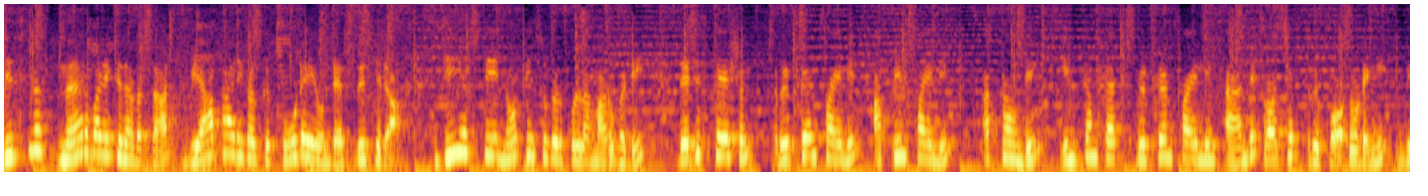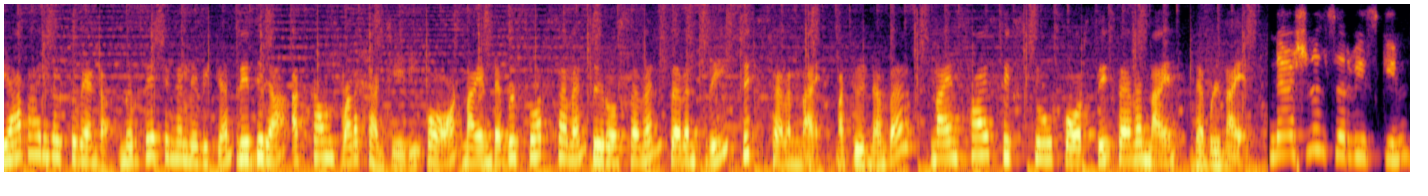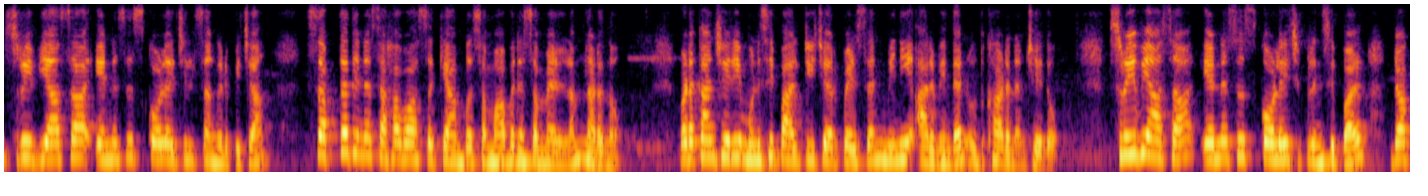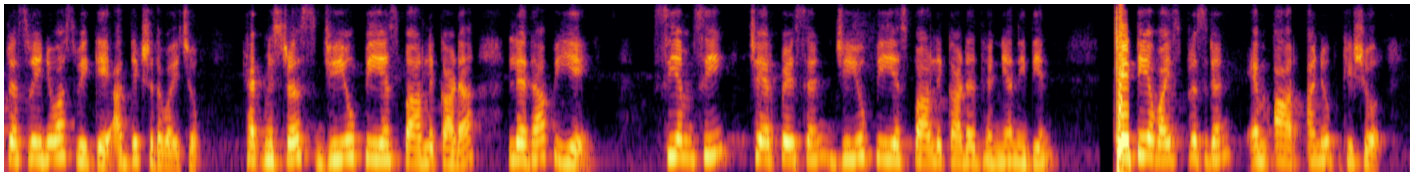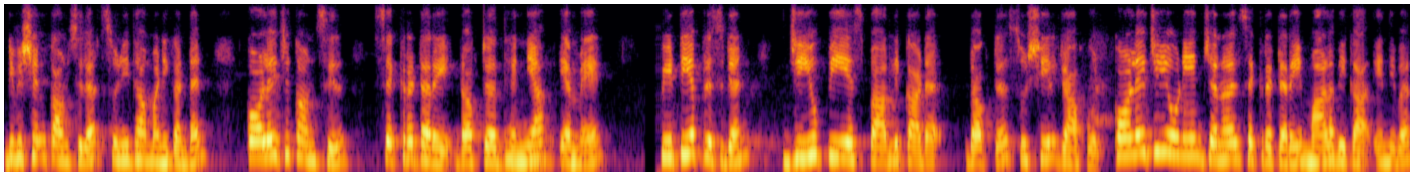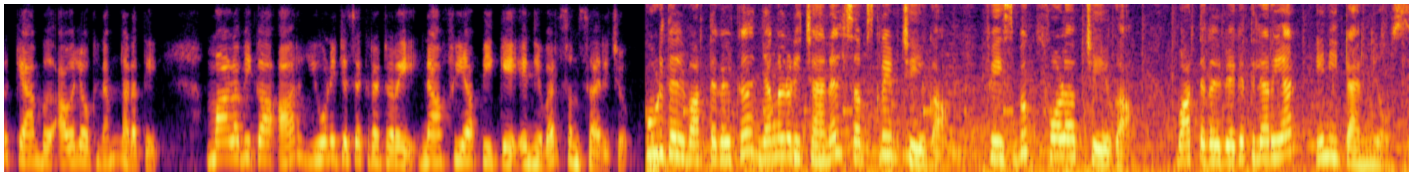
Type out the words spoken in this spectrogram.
Business നേർവഴിക്ക് നടത്താൻ വ്യാപാരികൾക്ക് കൂടെയുണ്ട് ശ്രീധിര. ജി എസ് ടി നോട്ടീസുകൾക്കുള്ള മറുപടി registration return filing appeal filing accounting income tax return filing and project report തുടങ്ങി വ്യാപാരികൾക്ക് വേണ്ട നിർദ്ദേശങ്ങൾ ലഭിക്കാൻ ത്രിതിര account Vadakkanchery. Phone nine double four seven zero seven seven three six seven nine. മറ്റൊരു number nine five six two four six seven nine double nine. National service scheme Sree Vyasa N S S കോളേജിൽ സംഘടിപ്പിച്ച സപ്തദിന സഹവാസ camp സമാപന സമ്മേളനം നടന്നു. Vadakkanchery municipality chairperson Mini Aravindan ഉദ്ഘാടനം ചെയ്തു. Sreevyasa N S S college principal doctor Srinivas V K അധ്യക്ഷത വഹിച്ചു. Headmistress G U P S Parlikkad Latha P A. C M C chairperson G U P S Parlikkad Dhanya Nithin K T A vice president M R Anoop Kishore. Division councillor Sunitha Manikandan. College council secretary doctor Dhanya M A. P T A president G U P S Parlikkad doctor Susheel Rahul college union general secretary Malavika എന്നിവർ camp അവലോകനം നടത്തി. Malavika R unit secretary Nafiya P K എന്നിവർ സംസാരിച്ചു. കൂടുതൽ വാർത്തകൾക്ക് ഞങ്ങളുടെ channel subscribe ചെയ്യുക Facebook follow up ചെയ്യുക. വാർത്തകൾ വേഗത്തിലറിയാൻ എനി ടൈം ന്യൂസ്.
